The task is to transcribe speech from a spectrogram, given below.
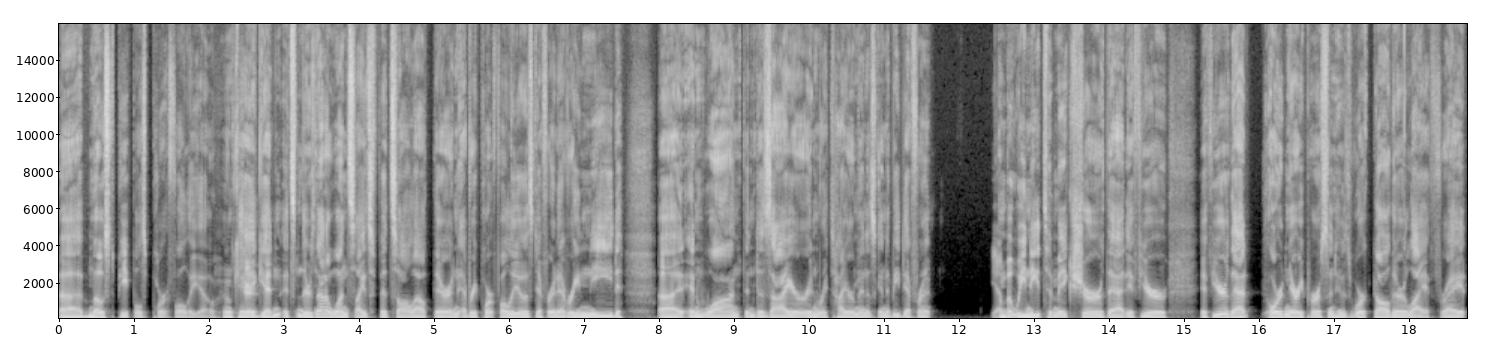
uh, most people's portfolio. Okay, sure. again, it's there's not a one size fits all out there, and every portfolio is different. Every need uh, and want and desire in retirement is going to be different. Yep. But we need to make sure that if you're if you're that ordinary person who's worked all their life, right?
